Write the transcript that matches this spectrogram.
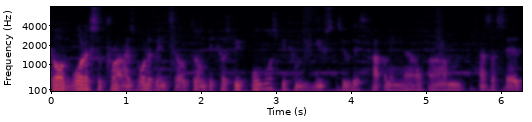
god, what a surprise, what have Intel done? Because we've almost become used to this happening now. Um, as I said,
